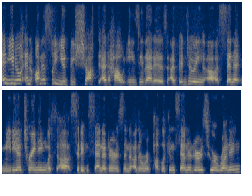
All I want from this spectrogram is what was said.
And, you know, and honestly, you'd be shocked at how easy that is. I've been doing uh, Senate media training with uh, sitting senators and other Republican senators who are running.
